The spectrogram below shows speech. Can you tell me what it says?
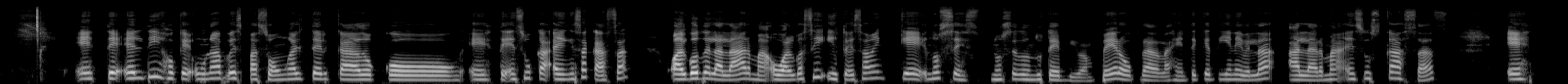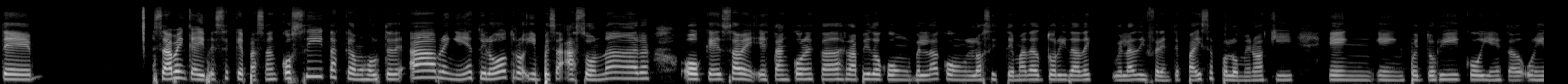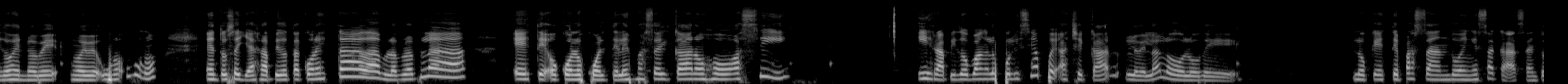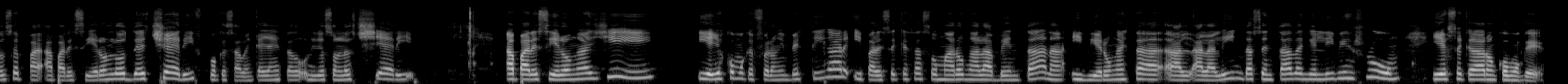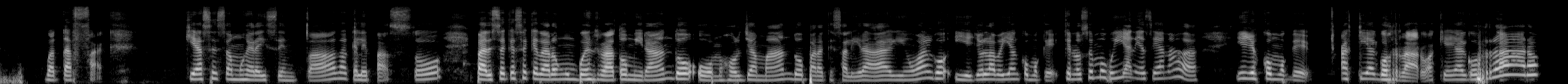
este él dijo que una vez pasó un altercado con este en su en esa casa o algo de la alarma o algo así y ustedes saben que no sé, no sé dónde ustedes vivan, pero para la gente que tiene, ¿verdad? alarma en sus casas, este saben que hay veces que pasan cositas que a lo mejor ustedes abren y esto y lo otro y empieza a sonar o que saben están conectadas rápido con verdad con los sistemas de autoridades de diferentes países por lo menos aquí en, en Puerto Rico y en Estados Unidos el 9911 entonces ya rápido está conectada bla bla bla este o con los cuarteles más cercanos o así y rápido van los policías pues a checar verdad lo, lo de lo que esté pasando en esa casa. Entonces aparecieron los del sheriff, porque saben que allá en Estados Unidos son los sheriff. Aparecieron allí y ellos como que fueron a investigar y parece que se asomaron a la ventana y vieron a, esta, a la linda sentada en el living room y ellos se quedaron como que, what the fuck. ¿Qué hace esa mujer ahí sentada? ¿Qué le pasó? Parece que se quedaron un buen rato mirando o mejor llamando para que saliera alguien o algo y ellos la veían como que, que no se movía ni hacía nada. Y ellos como que, aquí hay algo raro, aquí hay algo raro.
